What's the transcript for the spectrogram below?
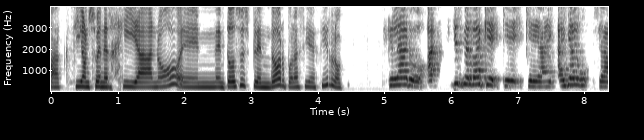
acción, su energía, ¿no? En, todo su esplendor, por así decirlo. Claro, ah, sí que es verdad que, hay, algo, o sea,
